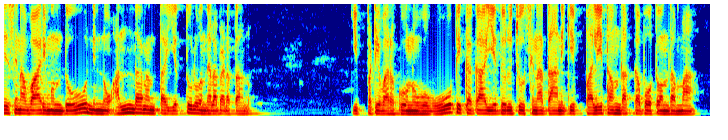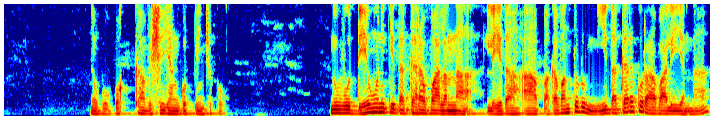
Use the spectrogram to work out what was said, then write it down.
చేసిన వారి ముందు నిన్ను అందనంత ఎత్తులో నిలబెడతాను. ఇప్పటి వరకు నువ్వు ఓపికగా ఎదురు చూసిన దానికి ఫలితం దక్కబోతోందమ్మా. నువ్వు ఒక్క విషయం గుర్తించుకో. నువ్వు దేవునికి దగ్గరవ్వాలన్నా లేదా ఆ భగవంతుడు నీ దగ్గరకు రావాలి అన్నా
